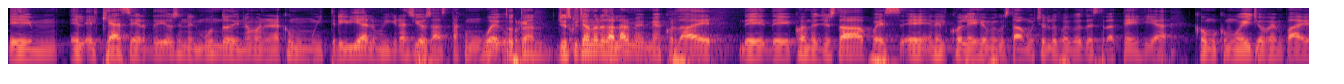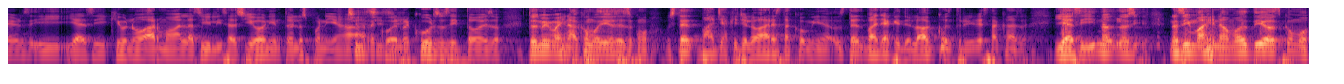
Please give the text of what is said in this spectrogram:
Em, el, el quehacer de Dios en el mundo de una manera como muy trivial, muy graciosa, hasta como un juego. Total. Yo escuchándoles hablar me, me acordaba de, de, de, cuando yo estaba pues eh, en el colegio, me gustaban mucho los juegos de estrategia como, como Age of Empires y, y así que uno armaba la civilización y entonces los ponía a recoger recursos y todo eso. Entonces me imaginaba como Dios eso, como usted vaya que yo le voy a dar esta comida, usted vaya que yo le voy a construir esta casa. Y así nos, nos, nos imaginamos Dios como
